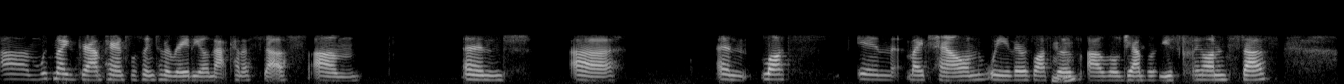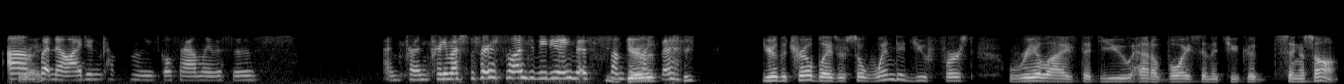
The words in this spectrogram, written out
um with my grandparents listening to the radio and that kind of stuff. Um and uh and lots in my town. We there was lots mm-hmm. of uh little jamborees going on and stuff. Um right. but no, I didn't come from a musical family. This is I'm pretty much the first one to be doing this something you're like the, this. You're the trailblazer. So when did you first realize that you had a voice and that you could sing a song?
